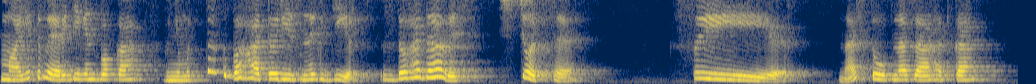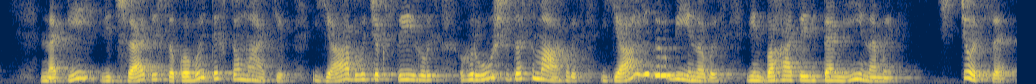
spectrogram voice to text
має тверді він бока, в ньому так багато різних дір. Здогадались, що це? Сир. Наступна загадка. Напій віджатий соковитих томатів, яблучок стиглих, груш засмаглих, ягід рубінових. Він багатий вітамінами. Що це?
